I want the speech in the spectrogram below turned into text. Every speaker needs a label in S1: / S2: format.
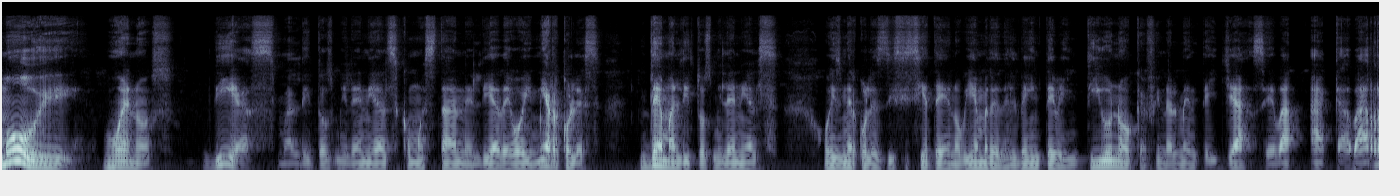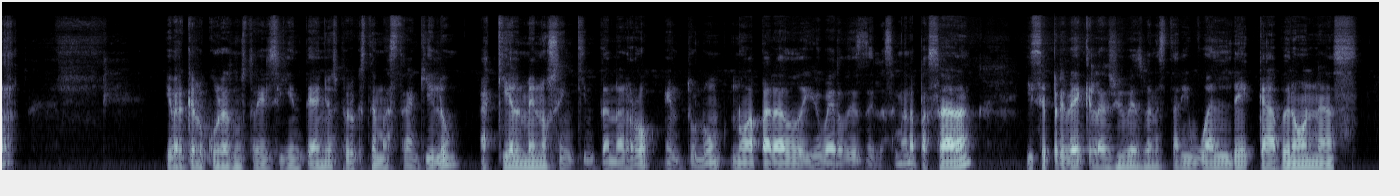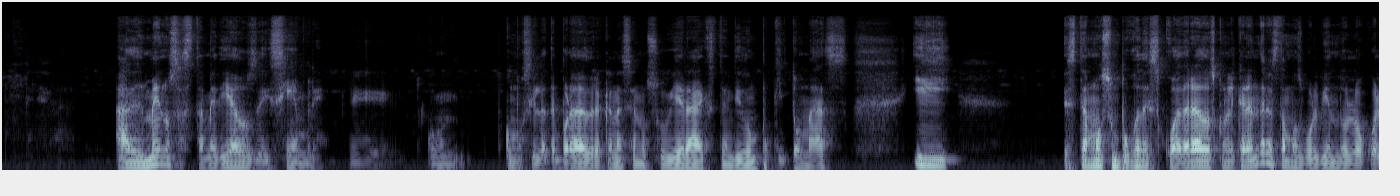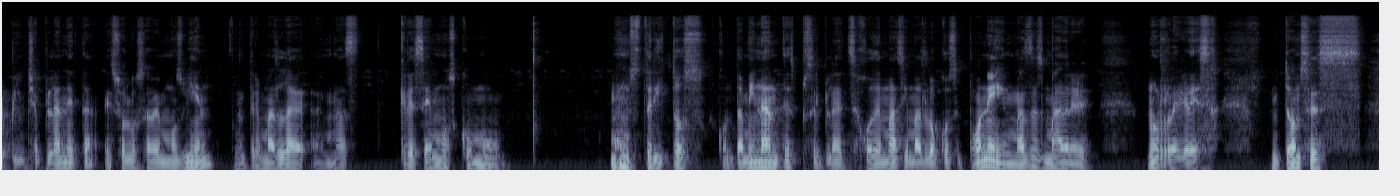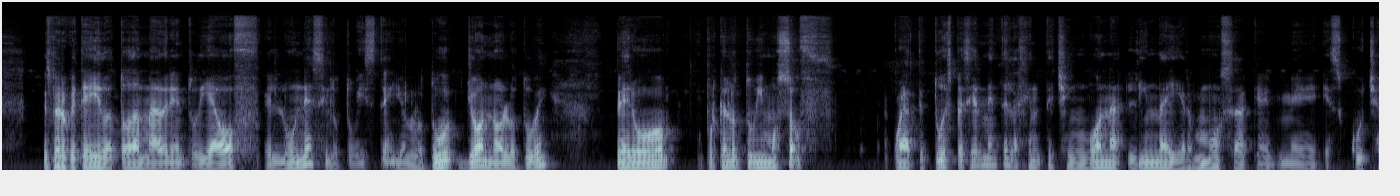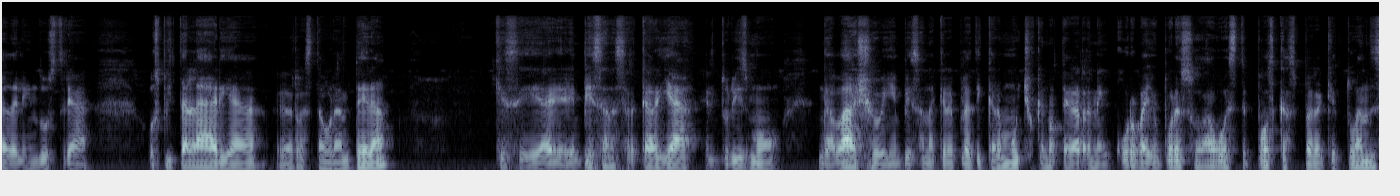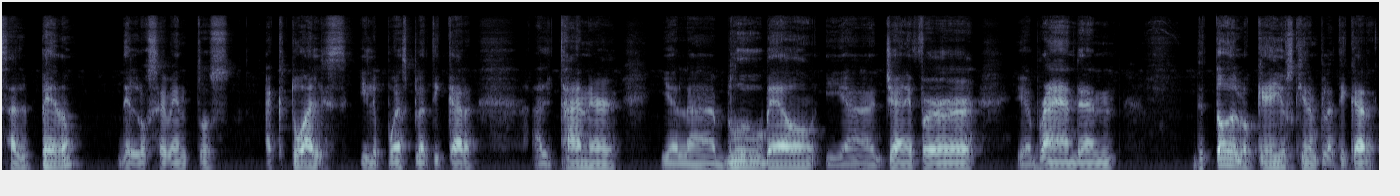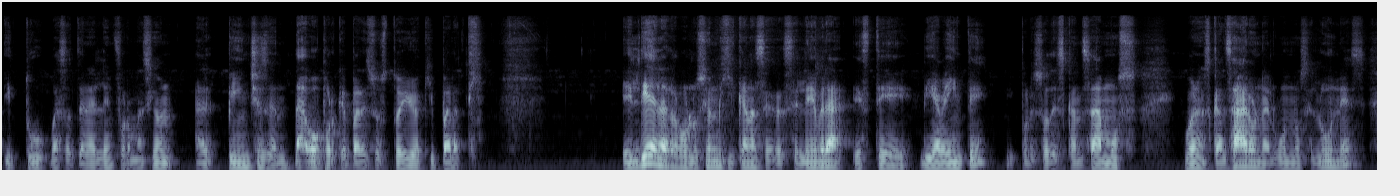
S1: Muy buenos días, malditos millennials. ¿Cómo están el día de hoy, miércoles de malditos millennials? Hoy es miércoles 17 de noviembre del 2021, que finalmente ya se va a acabar. Y a ver qué locuras nos trae el siguiente año. Espero que esté más tranquilo. Aquí, al menos en Quintana Roo, en Tulum, no ha parado de llover desde la semana pasada. Y se prevé que las lluvias van a estar igual de cabronas al menos hasta mediados de diciembre, eh, como si la temporada de huracanes se nos hubiera extendido un poquito más. Y estamos un poco descuadrados con el calendario, estamos volviendo loco al pinche planeta, eso lo sabemos bien. Entre más, más crecemos como monstruitos contaminantes, pues el planeta se jode más y más loco se pone y más desmadre nos regresa. Entonces, Espero que te haya ido a toda madre en tu día off el lunes, si lo tuviste. Yo no lo tuve, yo no lo tuve, pero ¿por qué lo tuvimos off? Acuérdate, tú especialmente la gente chingona, linda y hermosa que me escucha de la industria hospitalaria, eh, restaurantera, que se eh, empiezan a acercar ya el turismo gabacho y empiezan a querer platicar mucho, que no te agarren en curva. Yo por eso hago este podcast, para que tú andes al pedo de los eventos actuales y le puedas platicar al Tanner y a la Bluebell y a Jennifer y a Brandon de todo lo que ellos quieren platicar y tú vas a tener la información al pinche centavo porque para eso estoy yo aquí para ti. El Día de la Revolución Mexicana se celebra este día 20 y por eso descansamos, bueno, descansaron algunos el lunes,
